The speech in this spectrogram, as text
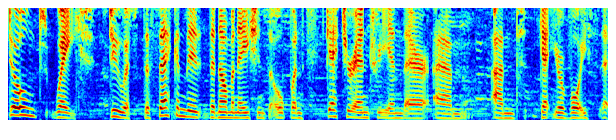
Don't wait. Do it. The second the, the nominations open, get your entry in there. Um, and get your voice, uh,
